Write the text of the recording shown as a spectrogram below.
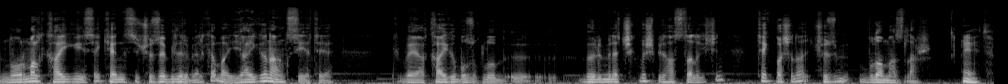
Normal kaygı ise kendisi çözebilir belki ama yaygın anksiyete veya kaygı bozukluğu e, bölümüne çıkmış bir hastalık için tek başına çözüm bulamazlar. Evet.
